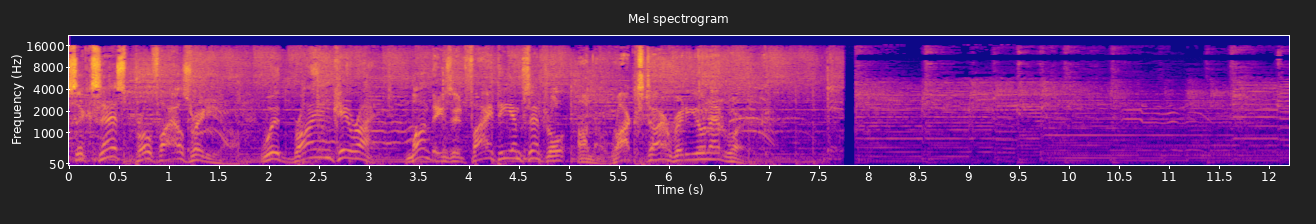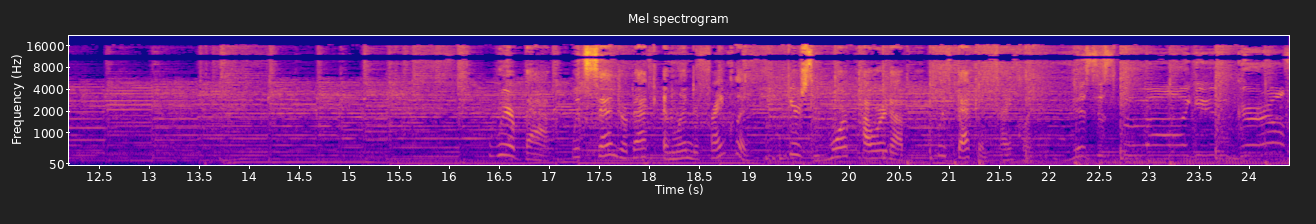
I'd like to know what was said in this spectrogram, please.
Success Profiles Radio with Brian K. Wright, Mondays at 5 p.m. Central on the Rockstar Radio Network. Back with Sandra Beck and Linda Franklin. Here's more Powered Up with Beck and Franklin. This is for all you girls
